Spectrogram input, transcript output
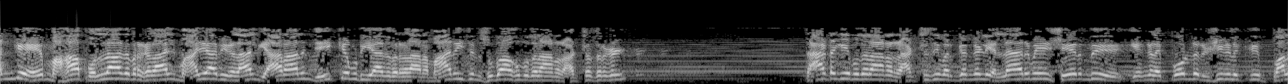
அங்கே மகா பொல்லாதவர்களால் மாயாவிகளால் யாராலும் ஜெயிக்க முடியாதவர்களான மாரீச்சன் சுபாகு முதலான ராட்சசர்கள் தாட்டகை முதலான ராட்சசி வர்க்கங்கள் எல்லாருமே சேர்ந்து எங்களை போன்ற ரிஷிகளுக்கு பல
